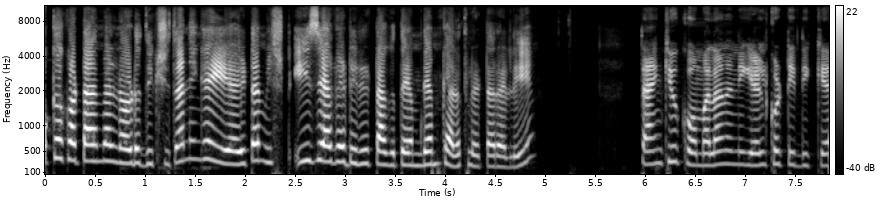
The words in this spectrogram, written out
ಓಕೆ ಕೊಟ್ಟಾದ್ಮೇಲೆ ನೋಡು ದೀಕ್ಷಿತ ನಿಮಗೆ ಈ ಐಟಮ್ ಇಷ್ಟು ಈಸಿಯಾಗಿ ಡಿಲೀಟ್ ಆಗುತ್ತೆ ಎಂ ಡಿ ಎಂ ಕ್ಯಾಲ್ಕುಲೇಟರಲ್ಲಿ ಥ್ಯಾಂಕ್ ಯು ಕೋಮಲ ನನಗೆ ಹೇಳ್ಕೊಟ್ಟಿದ್ದಕ್ಕೆ.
